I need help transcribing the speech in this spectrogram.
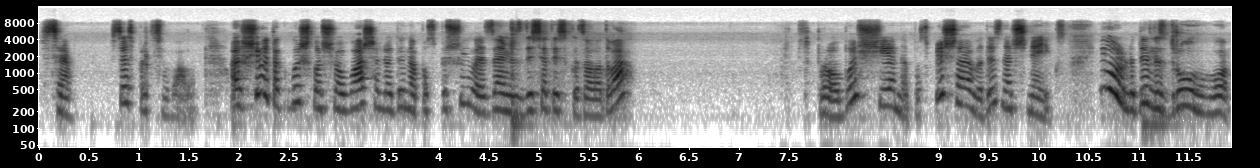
Все, все спрацювало. А що так вийшло, що ваша людина поспішила і замість 10 сказала 2? Спробуй ще, не поспішай, веди значення х. І у людини з другого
